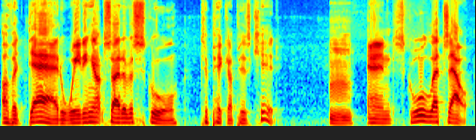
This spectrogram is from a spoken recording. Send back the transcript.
of a dad waiting outside of a school to pick up his kid, mm-hmm. and school lets out,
